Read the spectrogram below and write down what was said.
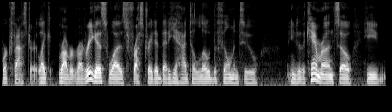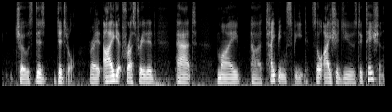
work faster. Like Robert Rodriguez was frustrated that he had to load the film into into the camera, and so he chose dig- digital. Right? I get frustrated at my uh, typing speed, so I should use dictation.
